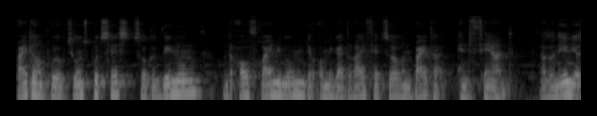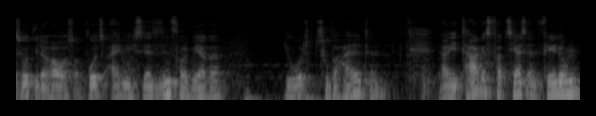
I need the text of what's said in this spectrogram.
weiteren Produktionsprozess zur Gewinnung und Aufreinigung der Omega-3-Fettsäuren weiter entfernt. Also nehmen die das Jod wieder raus, obwohl es eigentlich sehr sinnvoll wäre, Jod zu behalten. Da die Tagesverzehrsempfehlung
